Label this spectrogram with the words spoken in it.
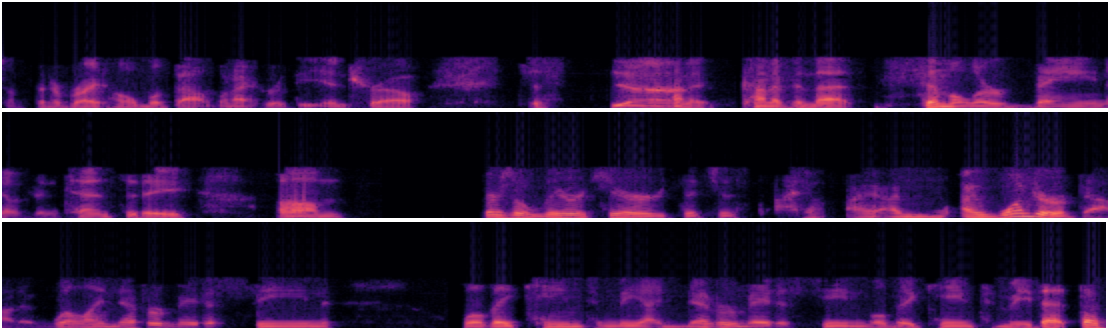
something to write home about when I heard the intro. Just Yeah. kind of kind of in that similar vein of intensity. Um, there's a lyric here that just I don't I I'm, I wonder about it. Well, I never made a scene. Well, they came to me. I never made a scene. Well, they came to me. That that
